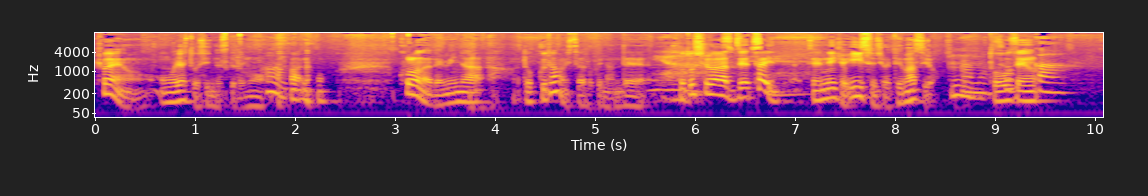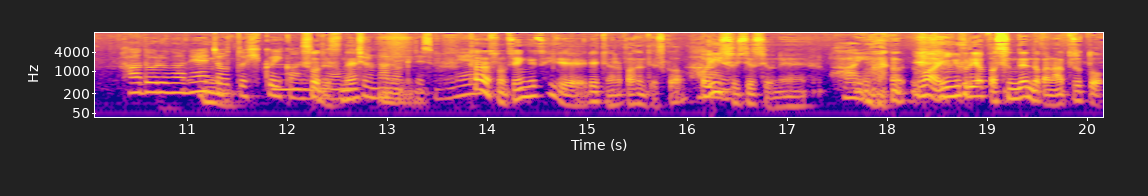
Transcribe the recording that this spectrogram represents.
去年を思い出してほしいんですけども、はい、あのコロナでみんなロックダウンしてた時なんで、今年は絶対前年比はいい数字が出ますよ、うん、当然。ハードルがね、うん、ちょっと低い感じにはもちろんなるわけですもんね。うん、ただその前月比で0.7%ですか、はい、いい数字ですよね。はい。まあインフレやっぱ進んでんのかなってちょっと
